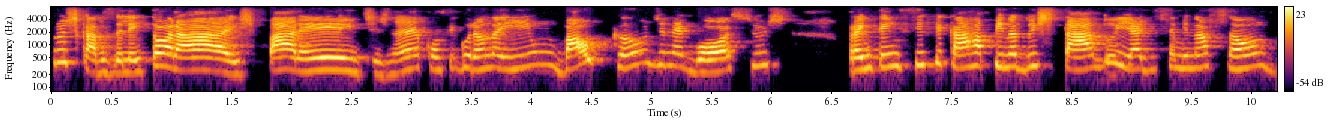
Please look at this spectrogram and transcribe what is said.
para os cabos eleitorais, parentes, né, configurando aí um balcão de negócios para intensificar a rapina do Estado e a disseminação,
